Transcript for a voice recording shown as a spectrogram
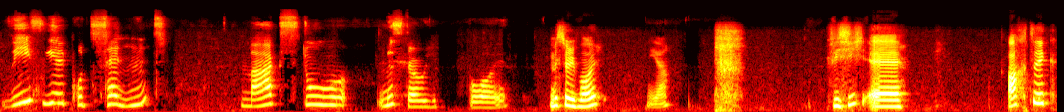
wie viel Prozent magst du Mystery Boy? Mystery Boy. Ja? Wie ich? Äh. 80.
